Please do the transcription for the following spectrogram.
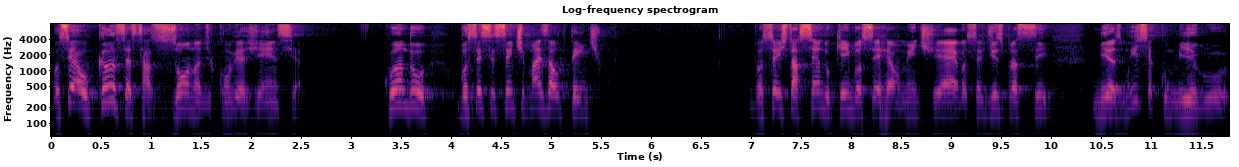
Você alcança essa zona de convergência quando você se sente mais autêntico. Você está sendo quem você realmente é. Você diz para si: mesmo, isso é comigo,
